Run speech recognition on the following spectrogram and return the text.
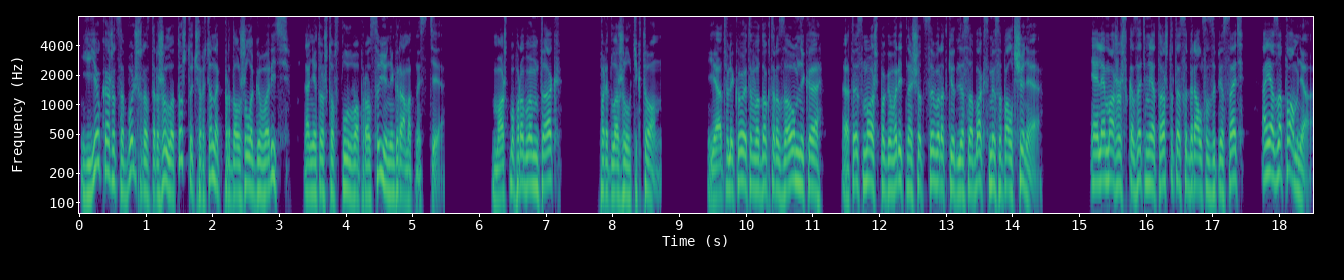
Её, кажется, больше раздражило то, что чертёнок продолжила говорить, а не то, что всплыл вопрос её неграмотности. «Может, попробуем так?» — предложил Тиктон. «Я отвлеку этого доктора за умника, а ты сможешь поговорить насчёт сыворотки для собак с мисс ополчения. Или можешь сказать мне то, что ты собирался записать, а я запомню»,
